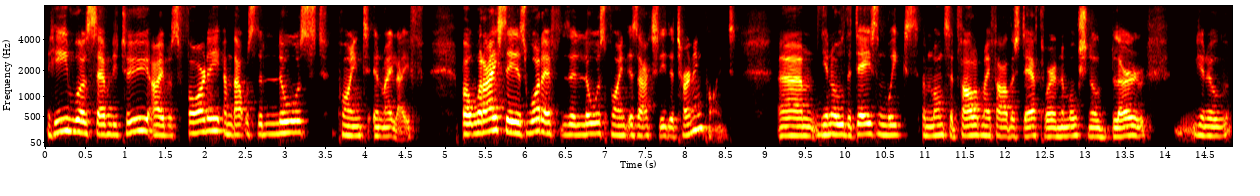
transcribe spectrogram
he was 72, I was 40, and that was the lowest point in my life. But what I say is, what if the lowest point is actually the turning point? Um, you know, the days and weeks and months that followed my father's death were an emotional blur, you know,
